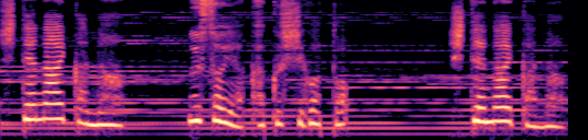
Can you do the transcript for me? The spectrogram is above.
してないかな嘘や隠し事。してないかな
